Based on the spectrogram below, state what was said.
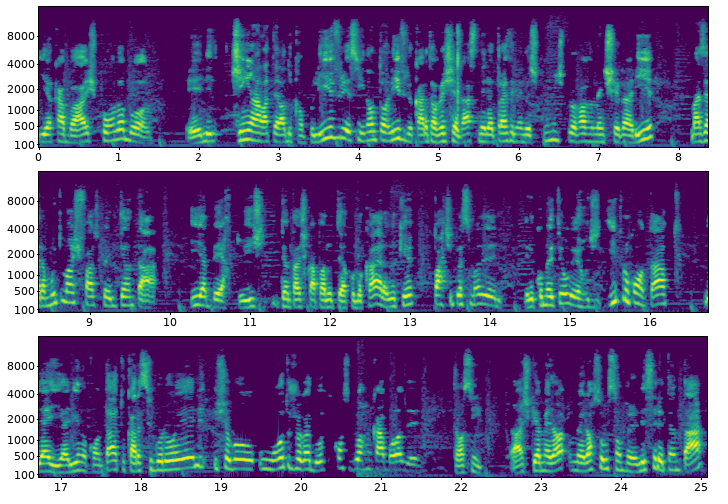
e acabar expondo a bola. Ele tinha a lateral do campo livre, assim, não tão livre, o cara talvez chegasse nele atrás da linha das scrimmage, provavelmente chegaria, mas era muito mais fácil para ele tentar ir aberto e tentar escapar do teco do cara do que partir para cima dele. Ele cometeu o erro de ir pro contato e aí, ali no contato, o cara segurou ele e chegou um outro jogador que conseguiu arrancar a bola dele. Então, assim, eu acho que a melhor, a melhor solução para ele seria tentar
